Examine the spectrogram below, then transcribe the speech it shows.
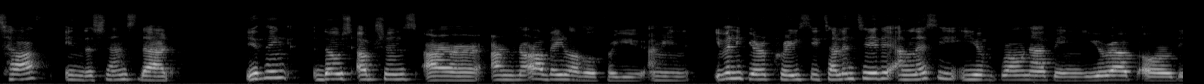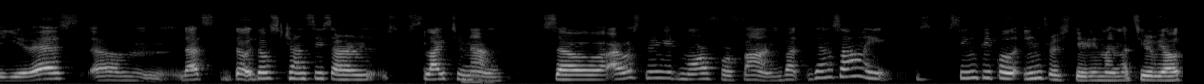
tough in the sense that you think those options are are not available for you. I mean, even if you're crazy talented, unless you've grown up in Europe or the US, um, that's th- those chances are slight to none. So I was doing it more for fun, but then suddenly seeing people interested in my material,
